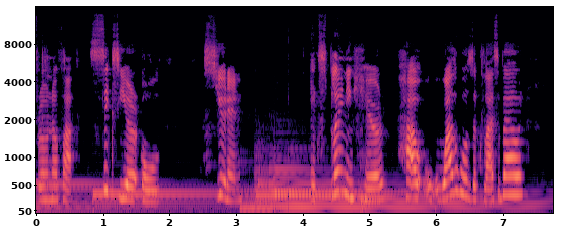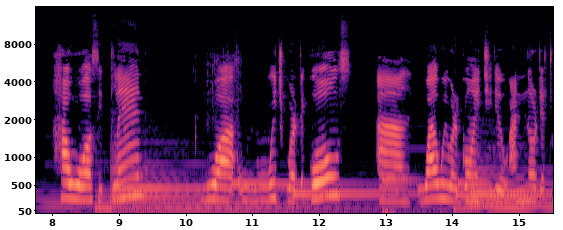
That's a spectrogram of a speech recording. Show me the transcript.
front of a six-year-old student, explaining her how what was the class about, how was it planned, what which were the goals, and what we were going to do, and in order to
